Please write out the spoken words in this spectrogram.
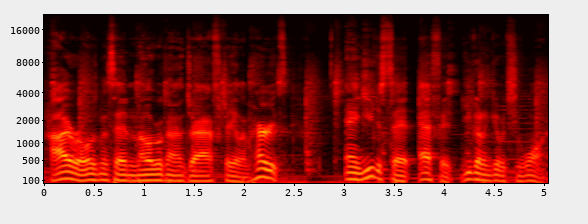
Howie Roseman said, no, we're going to draft Jalen Hurts. And you just said, F it, you're going to get what you want.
